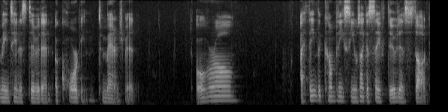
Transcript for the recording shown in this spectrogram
maintain its dividend according to management. Overall, I think the company seems like a safe dividend stock,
